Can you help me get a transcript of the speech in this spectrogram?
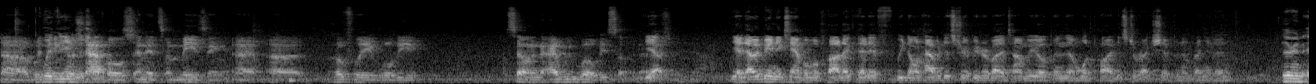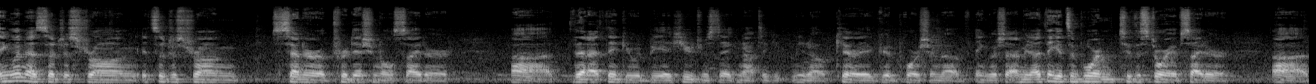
uh, with, With English, English apples, and it's amazing. Uh, uh, hopefully, we'll be selling that. We will be selling that. Yeah. Yeah, that would be an example of a product that if we don't have a distributor by the time we open, then we'll probably just direct ship it and bring it in. I mean, England has such a strong, it's such a strong center of traditional cider uh, that I think it would be a huge mistake not to, you know, carry a good portion of English. I mean, I think it's important to the story of cider. Uh,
